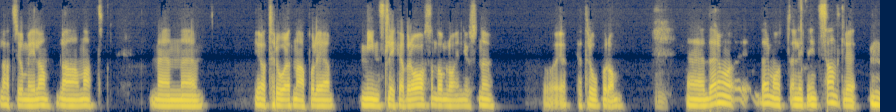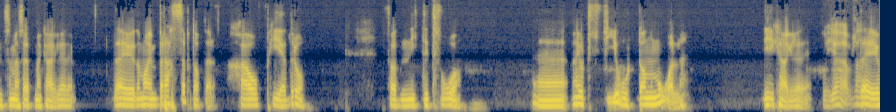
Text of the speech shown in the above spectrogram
Lazio och Milan bland annat. Men eh, jag tror att Napoli är minst lika bra som de la in just nu. Så jag, jag tror på dem. Eh, däremot, däremot en lite intressant grej som jag sett med Cagliari. Det är ju, de har ju en brasse på topp där. Jao Pedro. Född 92. Eh, han har gjort 14 mål i Cagliari. Jävlar. Det är ju,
